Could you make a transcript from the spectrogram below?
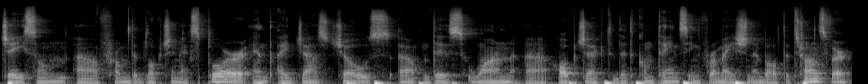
JSON uh, from the Blockchain Explorer and I just chose uh, this one uh, object that contains information about the transfer.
